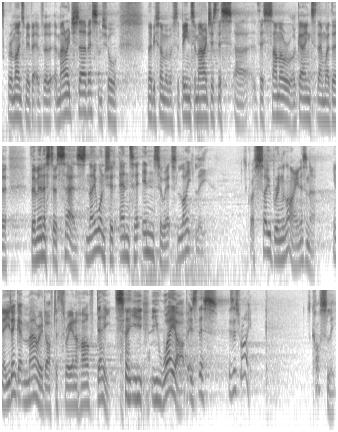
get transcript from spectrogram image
It reminds me a bit of a, a marriage service. I'm sure maybe some of us have been to marriages this, uh, this summer or are going to them where the, the minister says no one should enter into it lightly. It's quite a sobering line, isn't it? You know, you don't get married after three and a half dates. you, you weigh up, is this, is this right? It's costly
